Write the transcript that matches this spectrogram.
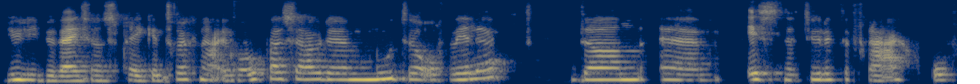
juli bij wijze van spreken terug naar Europa zouden moeten of willen. Dan um, is natuurlijk de vraag of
